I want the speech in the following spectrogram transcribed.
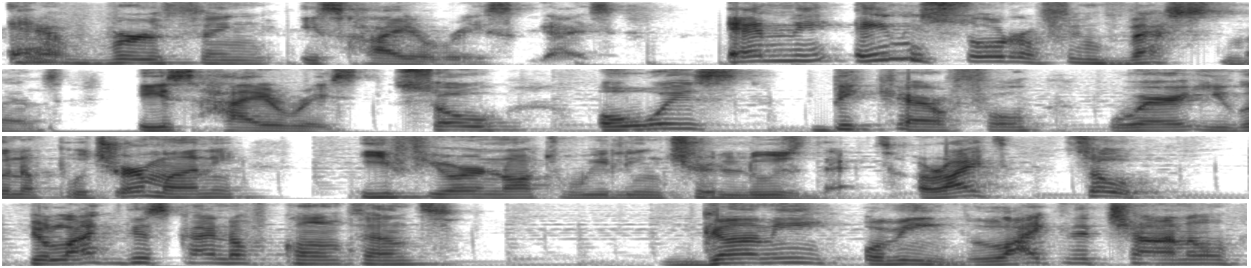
everything is high risk, guys. Any any sort of investment is high risk. So always be careful where you're gonna put your money if you're not willing to lose that. All right. So if you like this kind of content, gummy, I mean, like the channel,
